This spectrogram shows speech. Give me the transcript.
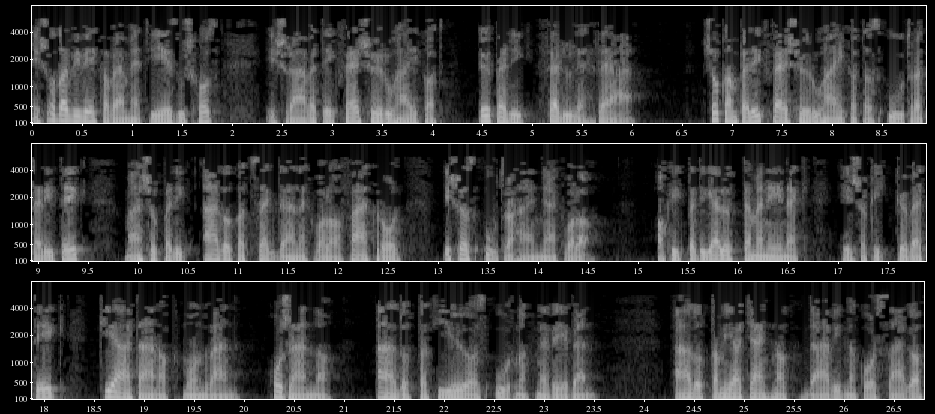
És odavivék a vemhet Jézushoz, és ráveték felső ruháikat, ő pedig felüle reál. Sokan pedig felső ruháikat az útra teríték, mások pedig ágakat szegdelnek vala a fákról, és az útra hányják vala. Akik pedig előtte menének, és akik követék, kiáltának mondván, Hozsánna, áldott, aki ő az Úrnak nevében. Áldott a mi atyánknak, Dávidnak országa,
